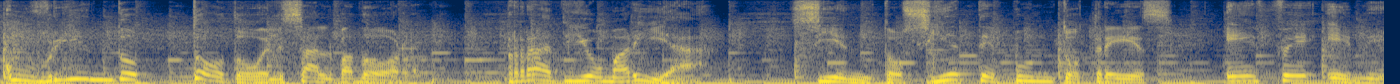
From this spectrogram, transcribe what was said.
Cubriendo todo El Salvador, Radio María, 107.3 FM.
